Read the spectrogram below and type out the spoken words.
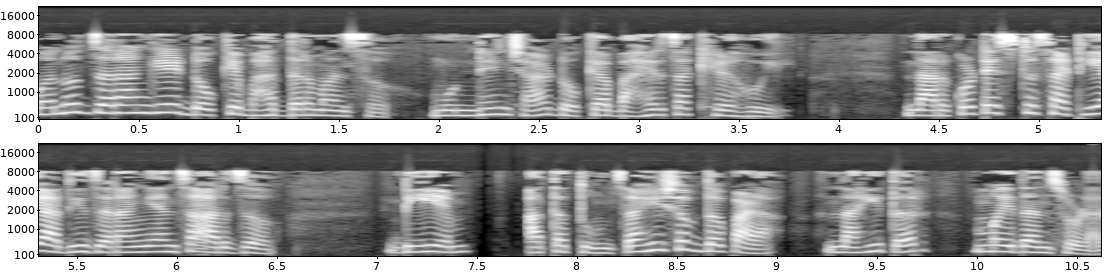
मनोज जरांगे डोके भाद्दर माणसं. मुंडेंच्या डोक्याबाहेरचा खेळ होईल. नार्को टेस्टसाठी आधी जरांग्यांचा अर्ज. डीएम आता तुमचाही शब्द पाळा नाहीतर मैदान सोडा.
